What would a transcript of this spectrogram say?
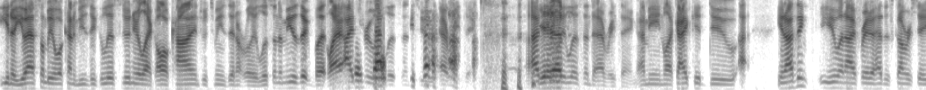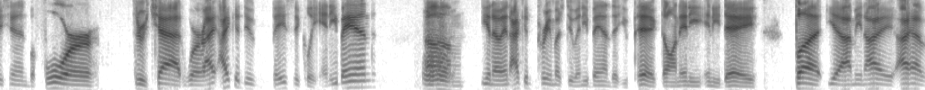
you know you ask somebody what kind of music you listen to and you're like all kinds, which means they don't really listen to music. But like I truly listen to everything. I yeah. truly listen to everything. I mean, like I could do. You know, I think you and I, Fredo, had this conversation before through chat where I, I could do basically any band. Mm-hmm. Um, you know, and I could pretty much do any band that you picked on any any day. But yeah, I mean, I I have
